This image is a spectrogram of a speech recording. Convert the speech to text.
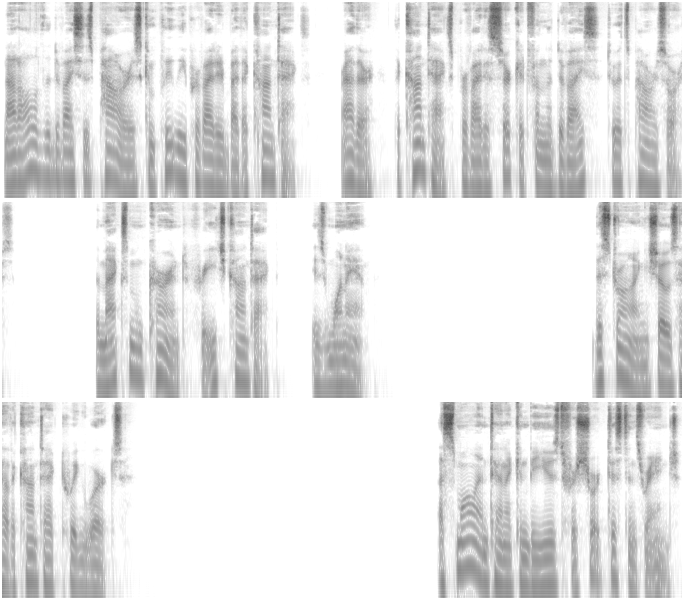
Not all of the device's power is completely provided by the contacts. Rather, the contacts provide a circuit from the device to its power source. The maximum current for each contact is 1 amp. This drawing shows how the contact twig works. A small antenna can be used for short distance range.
